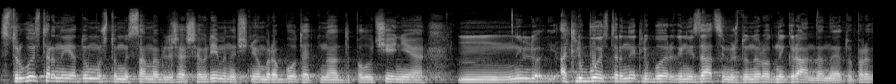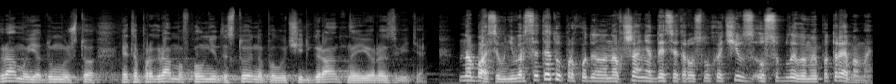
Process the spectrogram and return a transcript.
С другой стороны, я думаю, что мы в самое ближайшее время начнем работать над получением ну, от любой страны, от любой организации международный грант на эту программу. Я думаю, что эта программа вполне достойна получить грант на ее развитие. На базі університету проходило навчання 10 слухачів з особливими потребами.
